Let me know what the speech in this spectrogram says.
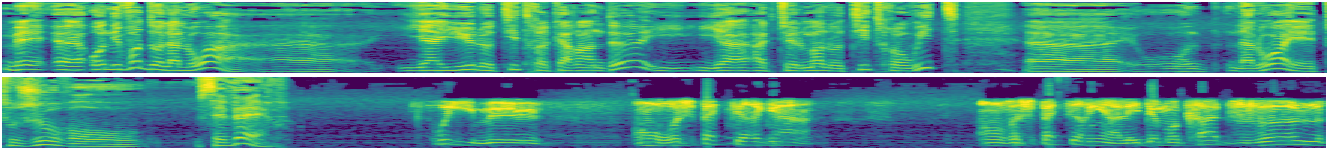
Mais au niveau de la loi, il y a eu le titre 42, il y a actuellement le titre 8. Euh, on- la loi est toujours au- sévère. Oui, mais on respecte rien. On respecte rien. Les démocrates veulent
